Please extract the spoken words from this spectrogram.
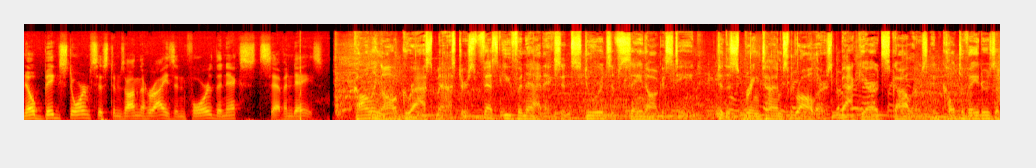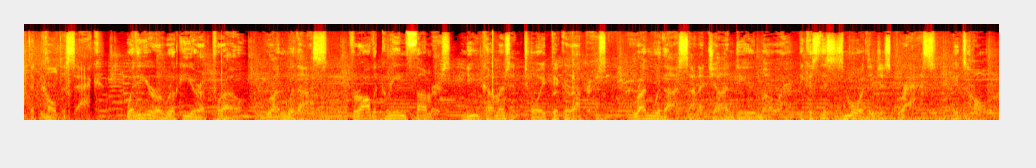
No big storm systems on the horizon for the next seven days. Calling all grassmasters, fescue fanatics, and stewards of St. Augustine. To the springtime sprawlers, backyard scholars, and cultivators of the cul-de-sac. Whether you're a rookie or a pro, run with us. For all the green thumbers, newcomers, and toy picker-uppers, run with us on a John Deere mower. Because this is more than just grass, it's home.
